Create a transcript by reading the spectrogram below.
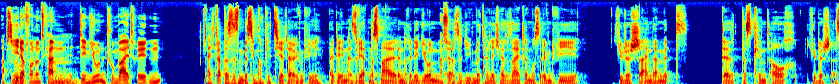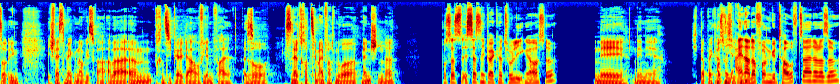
absolut. jeder von uns kann Ähm, dem Judentum beitreten. Ja, Ich glaube, das ist ein bisschen komplizierter irgendwie bei denen. Also wir hatten das mal in Religion, Ach so. also die mütterliche Seite muss irgendwie jüdisch sein, damit der, das Kind auch jüdisch, also ich weiß nicht mehr genau, wie es war, aber ähm, prinzipiell ja, auf jeden Fall. Also es sind halt trotzdem einfach nur Menschen, ne? Muss das, ist das nicht bei Katholiken auch so? Nee, nee, nee. Ich glaube, bei Muss nicht Katholiken. einer davon getauft sein oder so?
